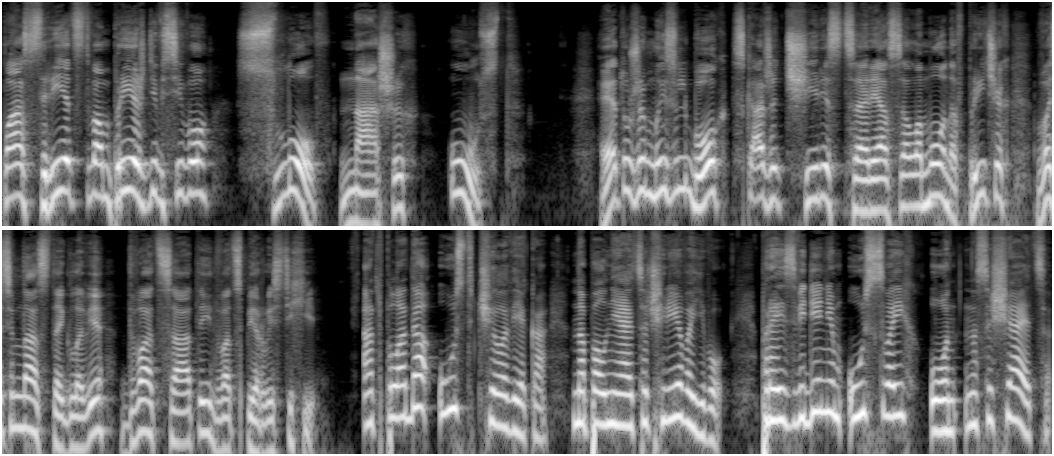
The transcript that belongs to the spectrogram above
посредством прежде всего слов наших уст. Эту же мысль Бог скажет через царя Соломона в притчах 18 главе 20 и 21 стихи. От плода уст человека наполняется чрево его, произведением уст своих он насыщается.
